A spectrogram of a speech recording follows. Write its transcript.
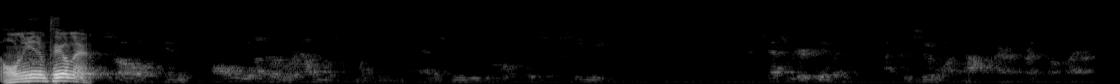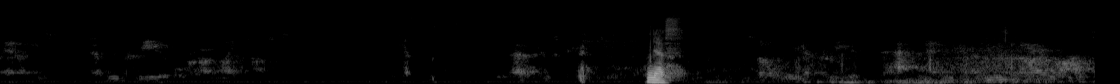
Only in the Pure Land. So in all the other realms, when as we hopefully succeed, the tests we are given, I presume, are not by our friends, but by our enemies that we created over our lifetimes. Is that a true statement? Yes. So we have created that and used in our lives.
